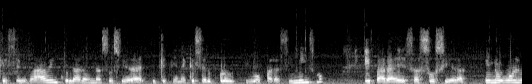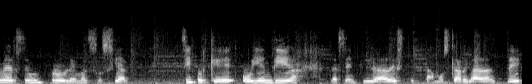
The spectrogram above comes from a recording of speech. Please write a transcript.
que se va a vincular a una sociedad y que tiene que ser productivo para sí mismo y para esa sociedad y no volverse un problema social. Sí, porque hoy en día las entidades estamos cargadas de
